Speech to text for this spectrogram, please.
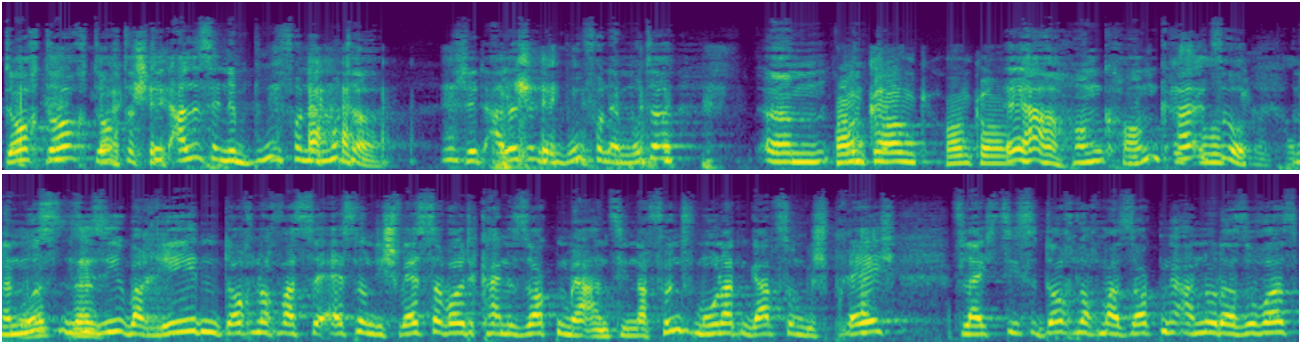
doch, doch, doch, das steht alles in dem Buch von der Mutter. Steht alles in dem Buch von der Mutter. Ähm, Hongkong, Hongkong. Ja, Hongkong halt so. Und dann mussten sie sie überreden, doch noch was zu essen und die Schwester wollte keine Socken mehr anziehen. Nach fünf Monaten gab es so ein Gespräch, vielleicht ziehst du doch noch mal Socken an oder sowas.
